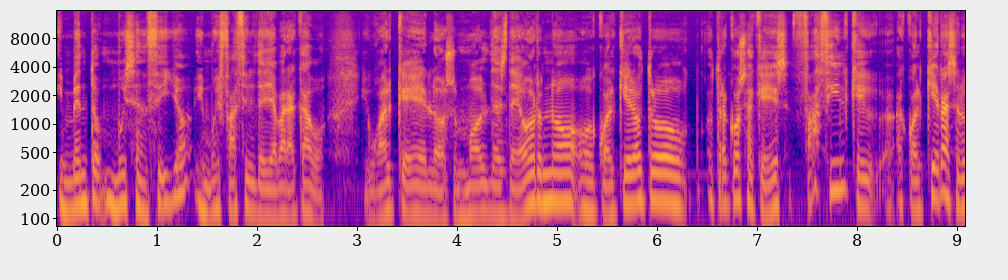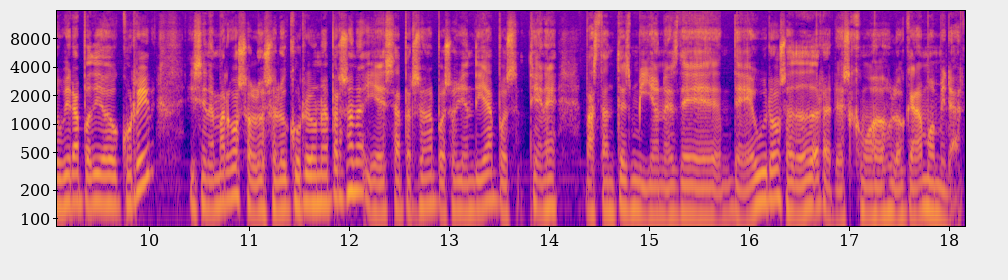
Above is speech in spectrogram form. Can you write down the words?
invento muy sencillo y muy fácil de llevar a cabo. Igual que los moldes de horno o cualquier otro, otra cosa que es fácil, que a cualquiera se le hubiera podido ocurrir y sin embargo solo se le ocurrió a una persona y esa persona pues hoy en día pues tiene bastantes millones de, de euros o de dólares, como lo queramos mirar.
